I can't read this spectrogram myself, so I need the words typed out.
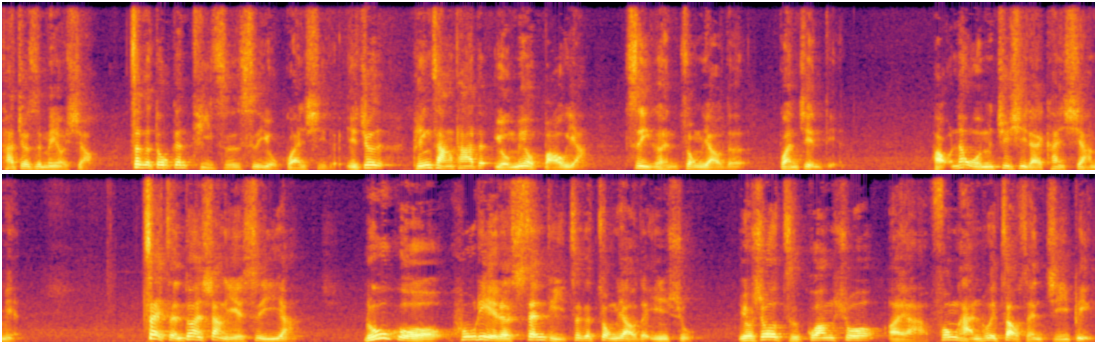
它就是没有效。这个都跟体质是有关系的，也就是平常他的有没有保养是一个很重要的关键点。好，那我们继续来看下面，在诊断上也是一样。如果忽略了身体这个重要的因素，有时候只光说哎呀风寒会造成疾病。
